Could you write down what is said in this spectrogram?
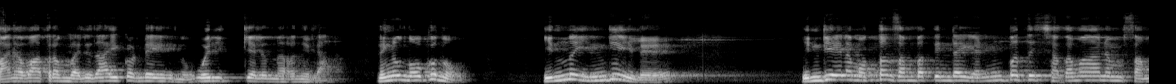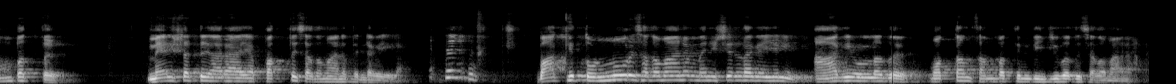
പാനപാത്രം വലുതായിക്കൊണ്ടേയിരുന്നു. ഒരിക്കലും നിറഞ്ഞില്ല. നിങ്ങൾ നോക്കുന്നു. ഇന്ന് ഇന്ത്യയിൽ ഇന്ത്യയിലെ മൊത്തം സമ്പത്തിന്റെ എൺപത് ശതമാനം സമ്പത്ത് മേൽത്തട്ടുകാരായ പത്ത് ശതമാനത്തിന്റെ കയ്യിലാണ്. ബാക്കി തൊണ്ണൂറ് ശതമാനം മനുഷ്യരുടെ കയ്യിൽ ആകെയുള്ളത് മൊത്തം സമ്പത്തിന്റെ ഇരുപത് ശതമാനമാണ്.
